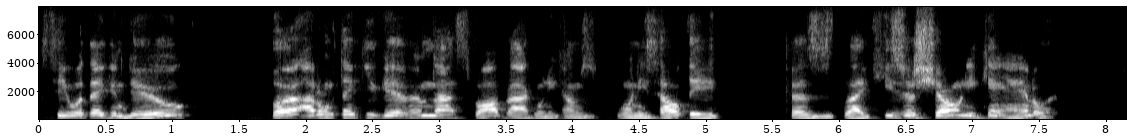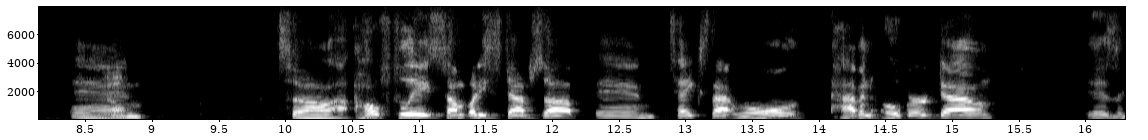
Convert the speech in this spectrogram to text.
see what they can do but I don't think you give him that spot back when he comes when he's healthy, because like he's just shown he can't handle it, and so uh, hopefully somebody steps up and takes that role. Having Oberg down is a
